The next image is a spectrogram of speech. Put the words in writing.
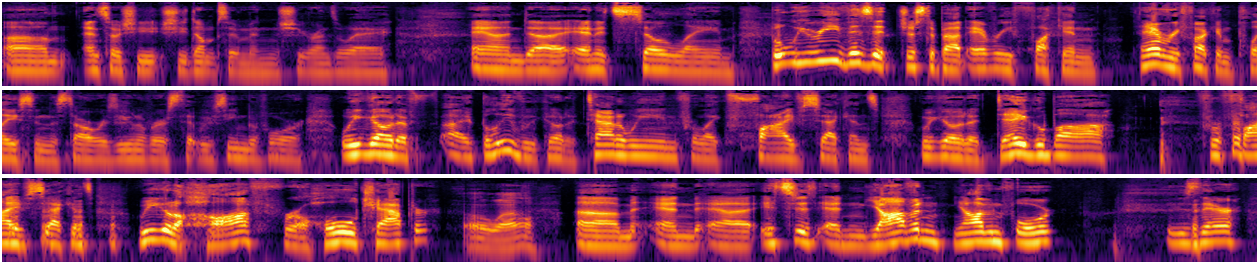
Um, and so she she dumps him and she runs away, and uh, and it's so lame. But we revisit just about every fucking. Every fucking place in the Star Wars universe that we've seen before. We go to, I believe we go to Tatooine for like five seconds. We go to Dagobah for five seconds. We go to Hoth for a whole chapter. Oh wow. Um, and uh, it's just and Yavin Yavin Four is there.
